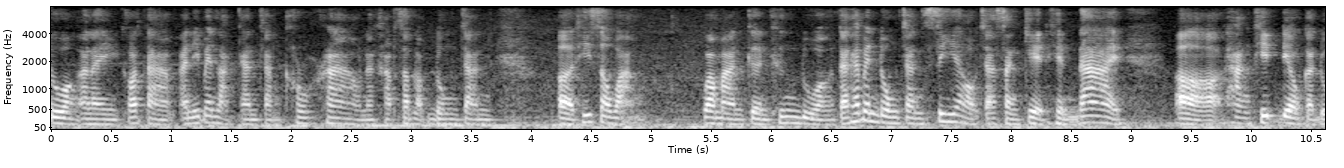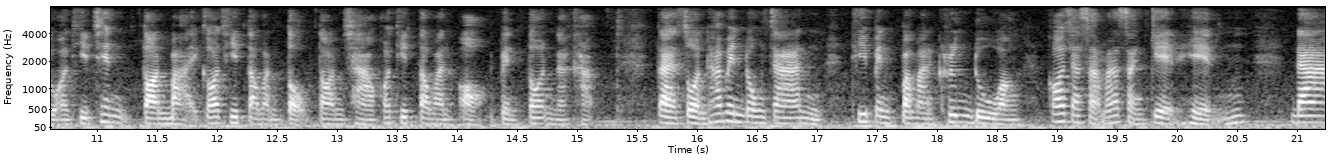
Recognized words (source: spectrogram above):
ดวงอะไรก็ตาม อันนี้เป็นหลักการจำคร่าวๆนะครับสำหรับดวงจันทร์เอ่อที่สว่างประมาณเกินครึ่งดวง แต่ถ้าเป็นดวงจันทร์เสี้ยวจะสังเกตเห็นได้ ทางทิศเดียวกับดวงอาทิตย์ เช่น ตอนบ่ายก็ทิศตะวันตก ตอนเช้าก็ทิศตะวันออกเป็นต้นนะครับ แต่ส่วนถ้าเป็นดวงจันทร์ที่เป็นประมาณครึ่งดวง ก็จะสามารถสังเกตเห็นได้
